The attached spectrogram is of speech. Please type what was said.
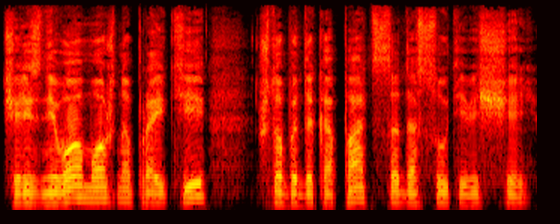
Через него можно пройти, чтобы докопаться до сути вещей.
